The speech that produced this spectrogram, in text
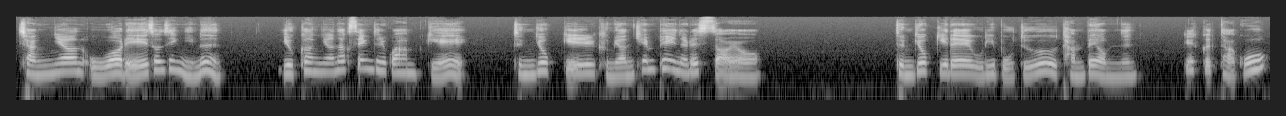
작년 5월에 선생님은 6학년 학생들과 함께 등굣길 금연 캠페인을 했어요. 등굣길에 우리 모두 담배 없는 깨끗하고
